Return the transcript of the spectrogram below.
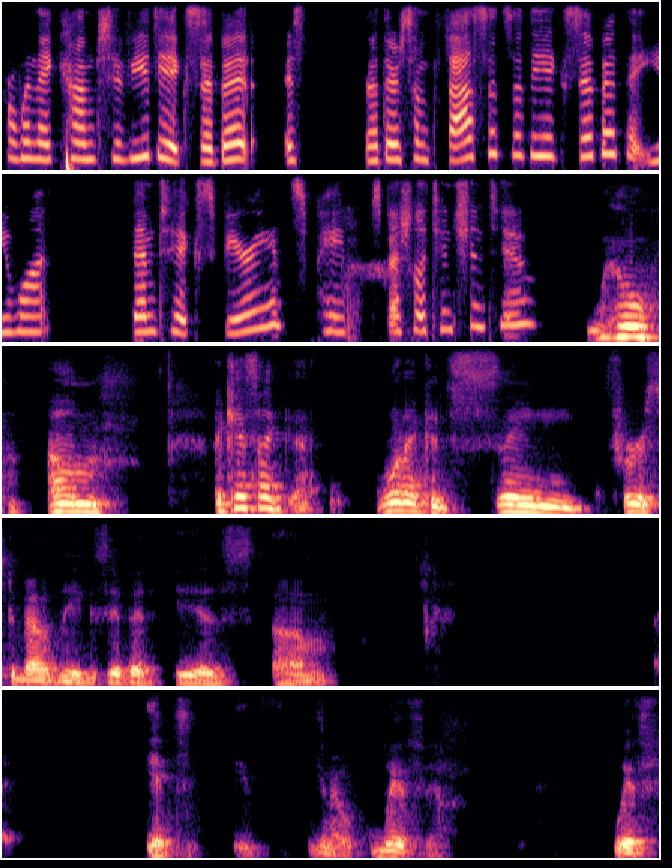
for when they come to view the exhibit, is, are there some facets of the exhibit that you want them to experience, pay special attention to? Well, um, I guess I, what I could say first about the exhibit is, um, it's, it's, you know, with, with,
